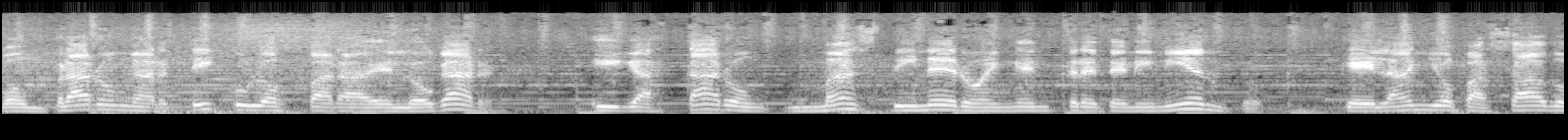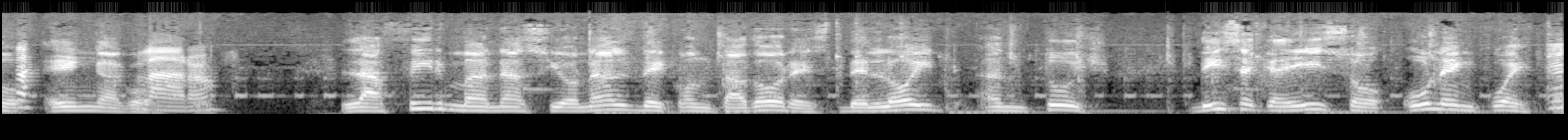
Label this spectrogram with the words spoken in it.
compraron artículos para el hogar y gastaron más dinero en entretenimiento que el año pasado en agosto. Claro. La firma nacional de contadores Deloitte Touche dice que hizo una encuesta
